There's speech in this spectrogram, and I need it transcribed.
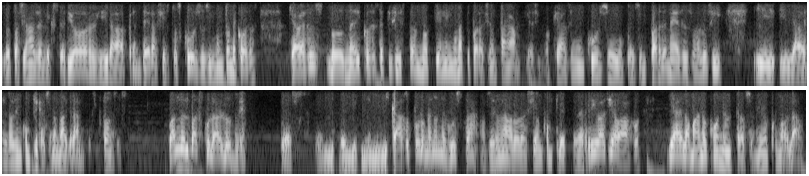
rotaciones en el exterior, ir a aprender a ciertos cursos y un montón de cosas que a veces los médicos esteticistas no tienen una preparación tan amplia, sino que hacen un curso pues un par de meses o algo así y, y a veces hacen complicaciones más grandes. Entonces, cuando el vascular los ve, pues en, mi caso por lo menos me gusta hacer una valoración completa de arriba hacia abajo y de la mano con el ultrasonido como hablamos,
